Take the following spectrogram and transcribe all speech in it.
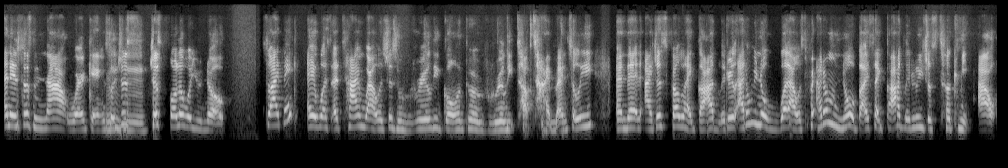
and it's just not working. So Mhm. just just follow what you know. So I think it was a time where I was just really going through a really tough time mentally. And then I just felt like God literally, I don't even know what I was, I don't know, but it's like God literally just took me out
